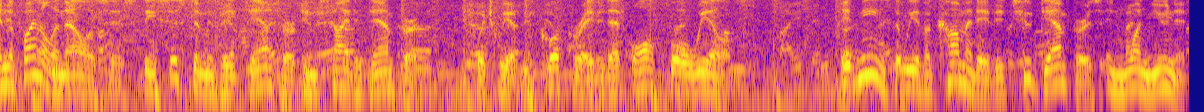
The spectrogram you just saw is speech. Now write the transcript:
In the final analysis, the system is a damper inside a damper, which we have incorporated at all four wheels. It means that we have accommodated two dampers in one unit.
